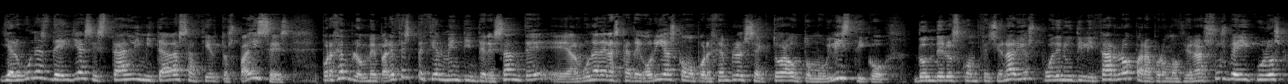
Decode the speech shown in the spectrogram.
y algunas de ellas están limitadas a ciertos países. Por ejemplo, me parece especialmente interesante eh, alguna de las categorías, como por ejemplo el sector automovilístico, donde los concesionarios pueden utilizarlo para promocionar sus vehículos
